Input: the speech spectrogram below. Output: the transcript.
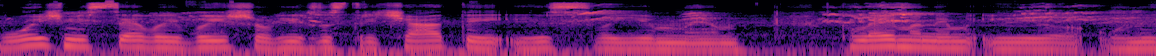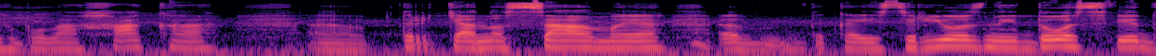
вождь місцевий вийшов їх зустрічати із своїм е, племенем, і у них була хака, е, тертя носами, е, такий серйозний досвід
